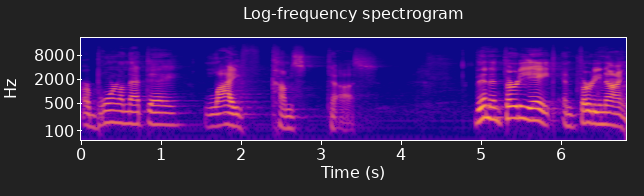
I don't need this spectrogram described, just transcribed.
are born on that day. Life comes to us. Then in 38 and 39,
